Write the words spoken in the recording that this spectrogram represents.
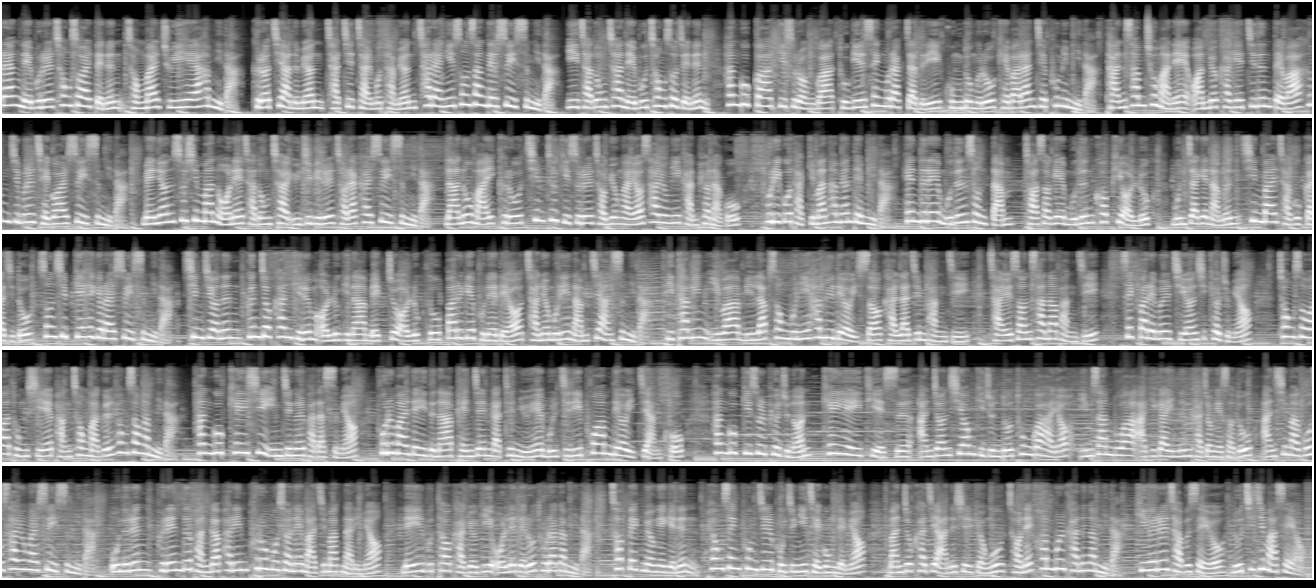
차량 내부를 청소할 때는 정말 주의해야 합니다. 그렇지 않으면 자칫 잘못하면 차량이 손상될 수 있습니다. 이 자동차 내부 청소제는 한국과학기술원과 독일 생물학자들이 공동으로 개발한 제품입니다. 단 3초 만에 완벽하게 찌든 때와 흠집을 제거할 수 있습니다. 매년 수십만 원의 자동차 유지비를 절약할 수 있습니다. 나노 마이크로 침투 기술을 적용하여 사용이 간편하고 뿌리고 닦기만 하면 됩니다. 핸들에 묻은 손땀, 좌석에 묻은 커피 얼룩, 문짝에 남은 신발 자국까지도 손쉽게 해결할 수 있습니다. 심지어는 끈적한 기름 얼룩이나 맥주 얼룩도 빠르게 분해되어 잔여물이 남지 않습니다. 비타민 E와 밀랍 성분이 함유되어 있어 갈라짐 방지, 자외선 산화 방지, 색바램을 지연시켜주며 청소와 동시에 방청막을 형성합니다. 한국 KC 인증을 받았으며 포르말데히드나 벤젠 같은 유해 물질이 포함되어 있지 않고 한국기술표준원 KATS 안전시험 기준도 통과하여 임산부와 아기가 있는 가정에서도 안심하고 사용할 수 있습니다. 오늘은 브랜드 반갑 할인 프로모션의 마지막 날이며 내일부터 가격이 원래대로 돌아갑니다. 첫 100명에게는 평생 품질 보증이 제공되며 만족하지 않으실 경우 전액 환불 가능합니다. 기회를 잡으세요. 놓치지 마세요.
